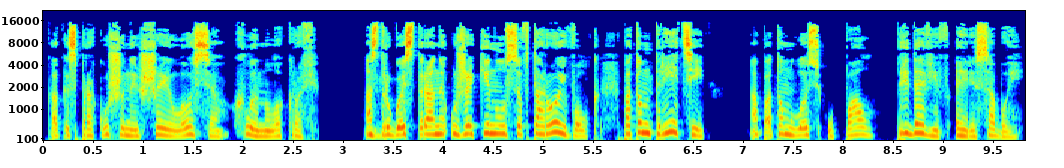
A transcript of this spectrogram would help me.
как из прокушенной шеи лося хлынула кровь. А с другой стороны уже кинулся второй волк, потом третий, а потом лось упал, придавив Эри собой.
